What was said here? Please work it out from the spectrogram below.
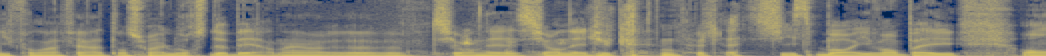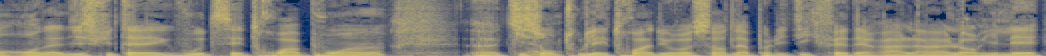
il faudra faire attention à l'ours de Berne hein, euh, si on est si on est l'Ukraine de la Suisse. Bon, Yvan Pahu, on, on a discuté avec vous de ces trois points qui sont tous les trois du ressort de la politique fédérale. Hein. Alors il est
